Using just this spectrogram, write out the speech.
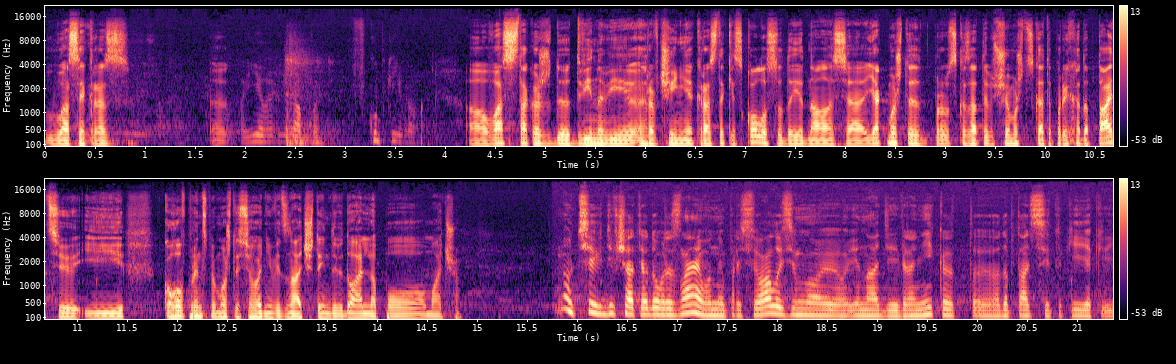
е, у вас якраз Європи. В Кубки Європи. У вас також дві нові гравчині якраз таки з колосу доєдналися. Як можете сказати, що можете сказати про їх адаптацію і кого, в принципі, можете сьогодні відзначити індивідуально по матчу? Ну, цих дівчат я добре знаю, вони працювали зі мною, і Надя, і Вероніка. Адаптації такі, як і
